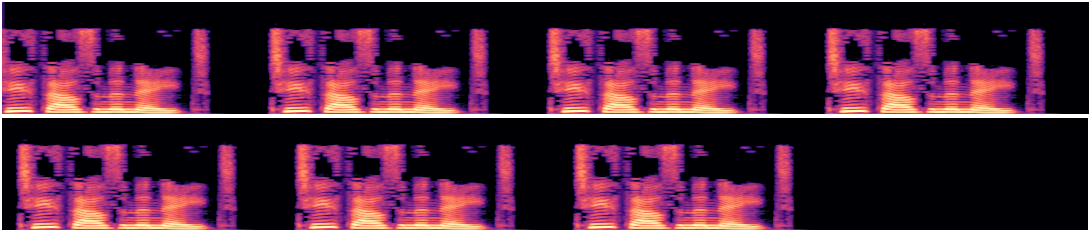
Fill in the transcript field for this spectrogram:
2008 2008 2008 2008 2008 2008 2008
